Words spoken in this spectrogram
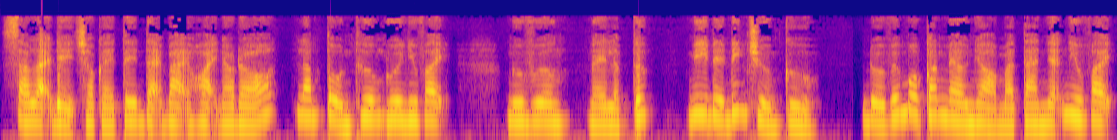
sao lại để cho cái tên đại bại hoại nào đó làm tổn thương ngươi như vậy? Ngư Vương ngay lập tức nghĩ đến Ninh Trường Cửu, đối với một con mèo nhỏ mà tàn nhẫn như vậy,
